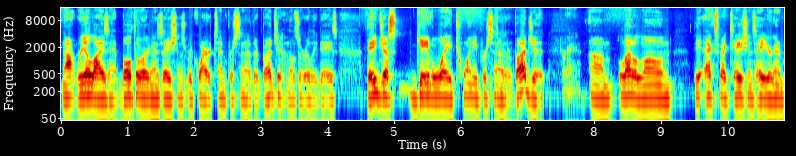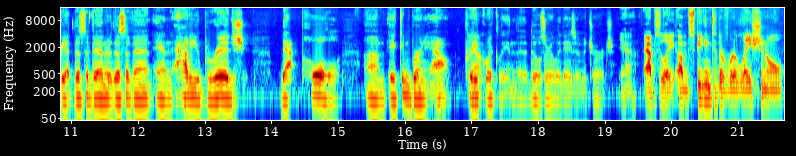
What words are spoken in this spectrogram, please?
not realizing that both organizations require 10% of their budget in those early days. They just gave away 20% of their budget Right. um, let alone the expectations. Hey, you're going to be at this event or this event, and how do you bridge that pull? Um, it can burn you out pretty Yeah. quickly in the, those early days of a church. Yeah, absolutely. Um, speaking to the relational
